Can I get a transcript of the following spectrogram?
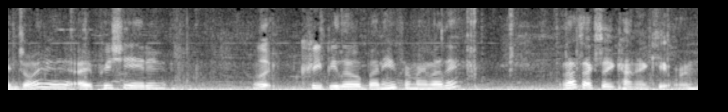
enjoy it. I appreciate it. Look, creepy little bunny for my mother. That's actually kind of a cute one.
